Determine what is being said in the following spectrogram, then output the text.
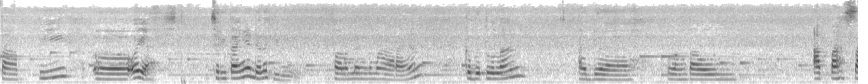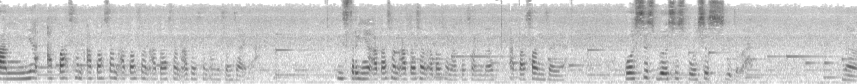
tapi uh, oh ya ceritanya adalah gini. Valentine kemarin kebetulan ada ulang tahun atasannya atasan atasan atasan atasan atasan atasan saya. Istrinya atasan atasan atasan atasan atasan saya. Bosis bosis bosis gitulah nah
